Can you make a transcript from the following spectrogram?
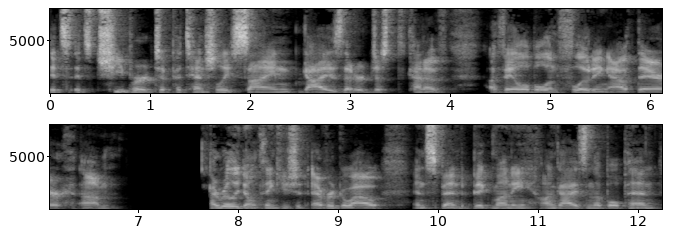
it's it's cheaper to potentially sign guys that are just kind of available and floating out there. Um, I really don't think you should ever go out and spend big money on guys in the bullpen.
